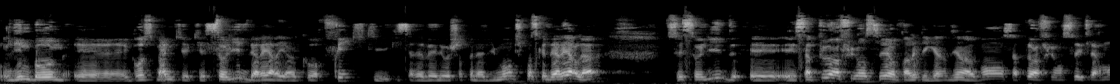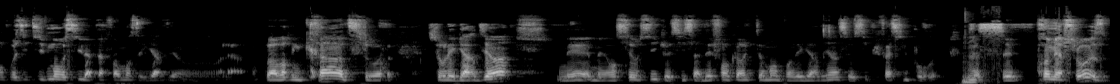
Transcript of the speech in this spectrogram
Lindbaum et Grossman qui, qui, est solide. Derrière, il y a un corps fric qui, qui s'est révélé au championnat du monde. Je pense que derrière, là, c'est solide et, et, ça peut influencer, on parlait des gardiens avant, ça peut influencer clairement positivement aussi la performance des gardiens. Voilà. On peut avoir une crainte sur sur les gardiens, mais, mais on sait aussi que si ça défend correctement devant les gardiens, c'est aussi plus facile pour eux. Ça, c'est première chose.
